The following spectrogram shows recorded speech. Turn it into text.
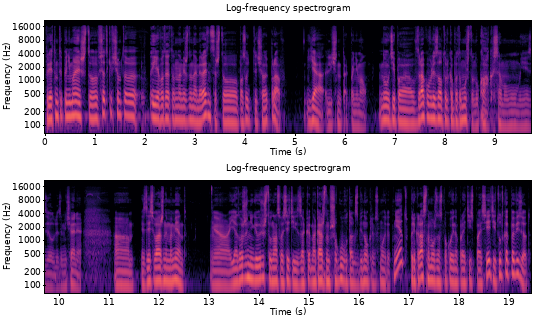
при этом ты понимаешь, что все-таки в чем-то... И вот это между нами разница, что, по сути, ты человек прав. Я лично так понимал. Ну, типа, в драку влезал только потому, что, ну как, самому мне сделали замечание. А, здесь важный момент. А, Я тоже не говорю, что у нас в Осетии за на каждом шагу вот так с биноклем смотрят. Нет, прекрасно можно спокойно пройтись по Осетии. Тут как повезет.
